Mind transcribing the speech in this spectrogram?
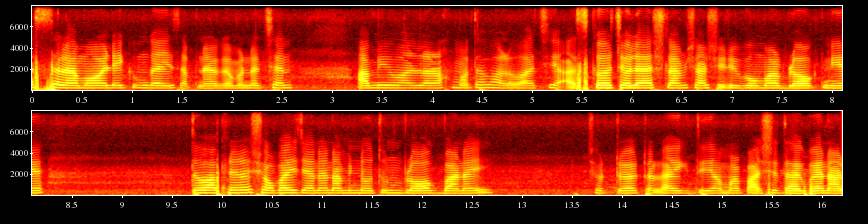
আসসালামু আলাইকুম গাইস, আপনারা কেমন আছেন? আমিও আল্লাহ রহমতে ভালো আছি। আজকেও চলে আসলাম শাশুড়ি বৌমার ব্লগ নিয়ে। তো আপনারা সবাই জানেন, আমি নতুন ব্লগ বানাই। ছোট্ট একটা লাইক দিয়ে আমার পাশে থাকবেন আর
